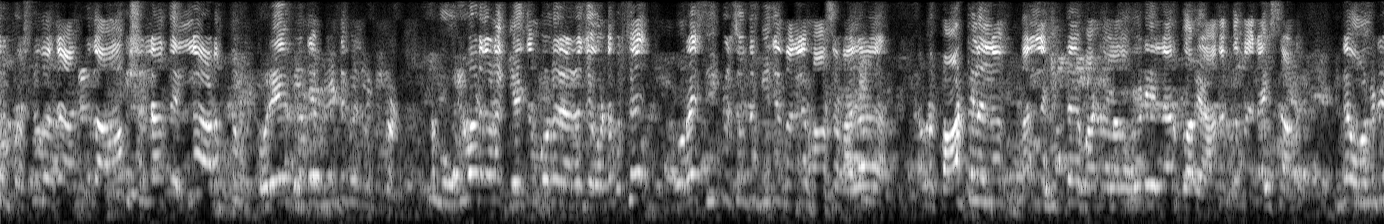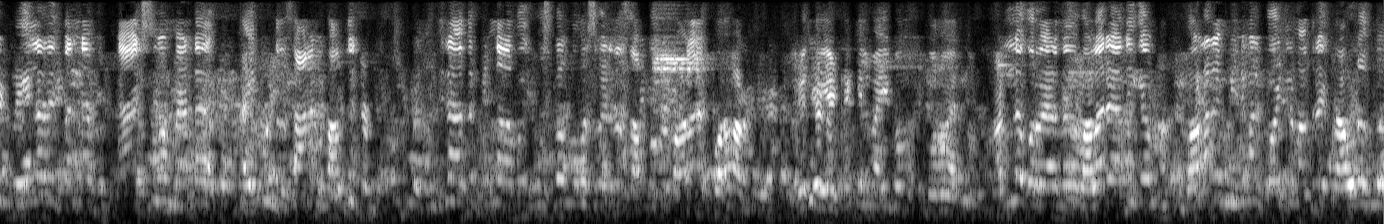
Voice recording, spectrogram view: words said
ഒരു പ്രശ്നം എന്ന് വെച്ചാൽ അതിനൊരു ആവശ്യമില്ലാത്ത എല്ലായിടത്തും ഒരേ ബി ജെ വീണ്ടും വീണ്ടും ഇട്ടിട്ടുണ്ട്. നമുക്ക് ഒരുപാട് തവണ കേൾക്കുമ്പോൾ ഒരു ആലോചനയുണ്ട് പക്ഷെ കുറെ സീക്വൻസ് ഒന്നും ബി ജെ നല്ല മാസമാണ് അല്ലാതെ നമ്മുടെ പാട്ടുകളെല്ലാം പിന്നെ ഓൾറെഡി ട്രെയിലറിൽ തന്നെ മാക്സിമം വേണ്ട കൈക്കൊണ്ട സാധനങ്ങൾ വന്നിട്ടുണ്ട്. ഇതിനകത്ത് പിന്നെ നമുക്ക് ഗൂസ്ബം മൂവേഴ്സ് വരുന്ന സംഭവങ്ങൾ വളരെ കുറവാണ്. ഒരു വൈബ് കുറവായിരുന്നു. നല്ല കുറവായിരുന്നു. വളരെയധികം വളരെ മിനിമൽ പോയിന്റിൽ മാത്രമേ ക്രൗഡ് ഒന്ന്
